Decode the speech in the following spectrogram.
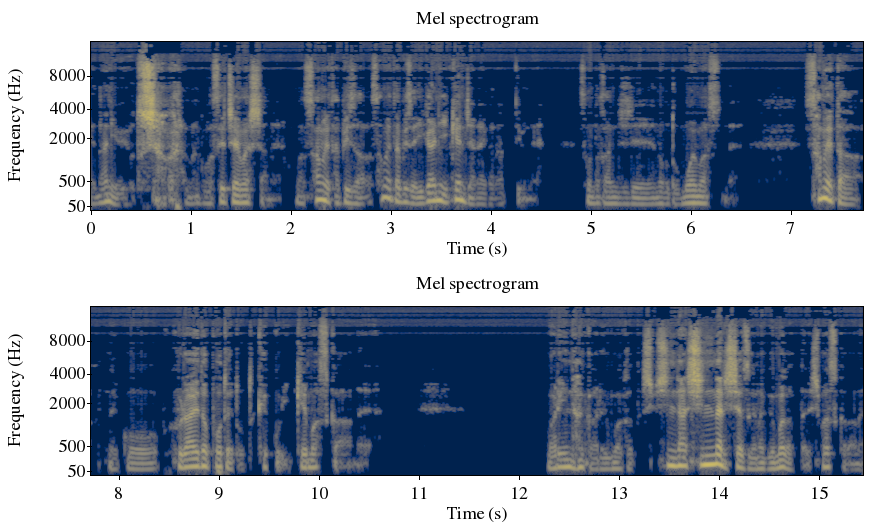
えー、何を言おうとしたのかななんか忘れちゃいましたね。まあ、冷めたピザ、冷めたピザ意外にいけんじゃないかなっていうね、そんな感じでのこと思いますね。冷めた、ね、こう、フライドポテトって結構いけますからね。割になんかあれうまかったし、しんなしんなりしたやつがなんかうまかったりしますからね、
